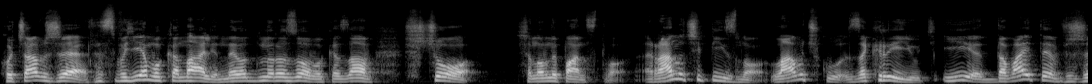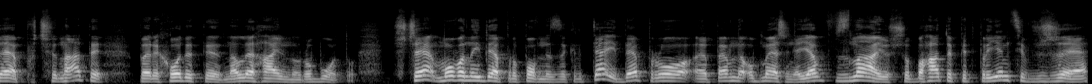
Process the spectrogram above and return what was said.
Хоча вже на своєму каналі неодноразово казав, що, шановне панство, рано чи пізно лавочку закриють, і давайте вже починати переходити на легальну роботу. Ще мова не йде про повне закриття, йде про е, певне обмеження. Я знаю, що багато підприємців вже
